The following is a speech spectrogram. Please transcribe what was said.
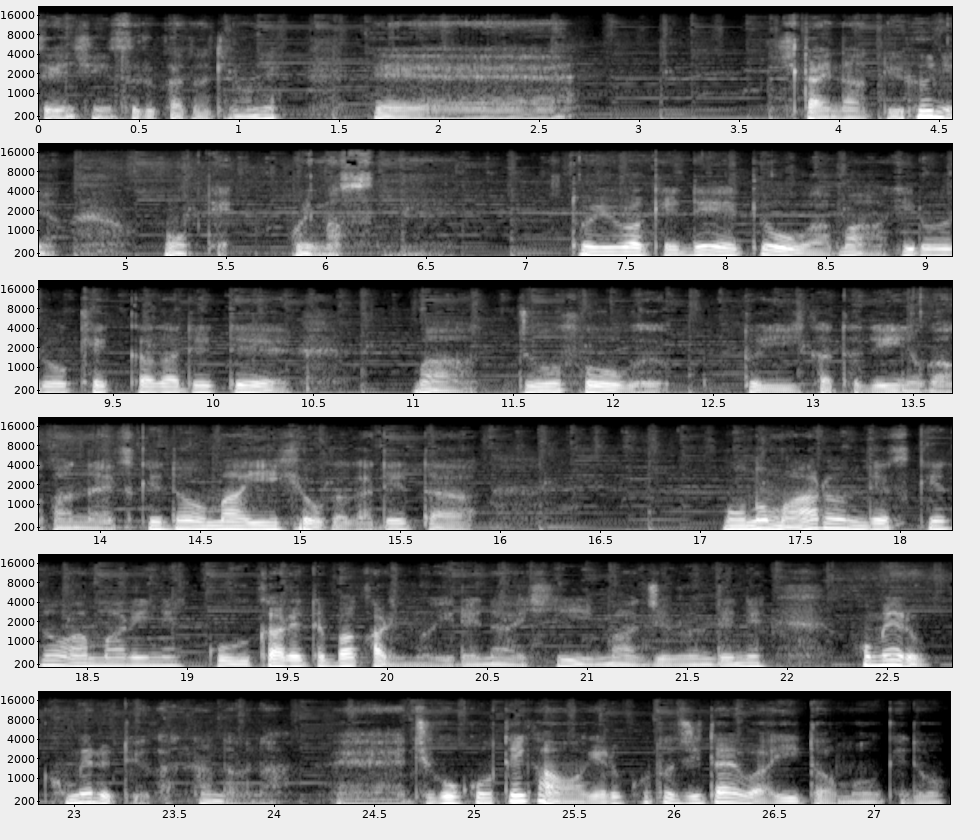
前進する形のね、えー、したいなというふうに思っております。というわけで、今日はまあ、いろいろ結果が出て、まあ、上層部という言い方でいいのかわかんないですけど、まあ、いい評価が出たものもあるんですけど、あんまりね、こう浮かれてばかりも入れないし、まあ自分でね、褒める、褒めるというか、なんだろうな、えー、自己肯定感を上げること自体はいいと思うけど、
